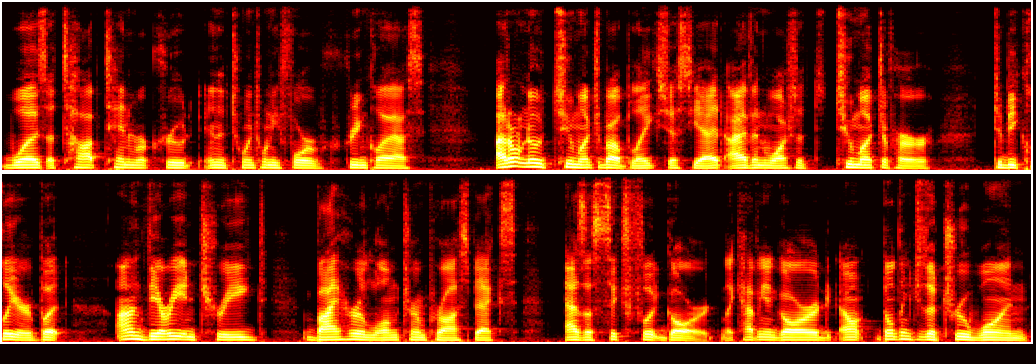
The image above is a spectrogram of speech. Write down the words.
was a top 10 recruit in the 2024 recruiting class. I don't know too much about Blakes just yet. I haven't watched too much of her, to be clear, but I'm very intrigued by her long term prospects as a six foot guard. Like having a guard, I don't, don't think she's a true one,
